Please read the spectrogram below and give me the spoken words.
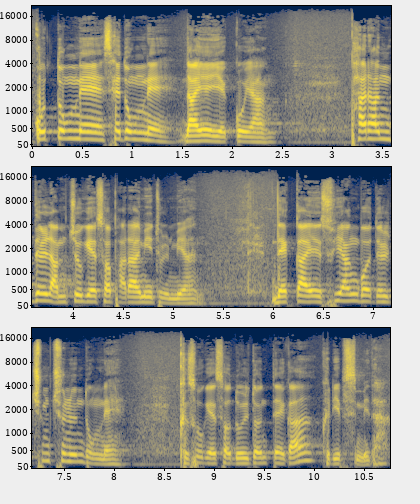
꽃동네, 새동네, 나의 옛 고향, 파란들 남쪽에서 바람이 불면 냇가에 수양버들 춤추는 동네, 그 속에서 놀던 때가 그립습니다.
